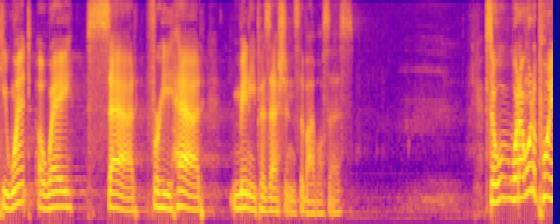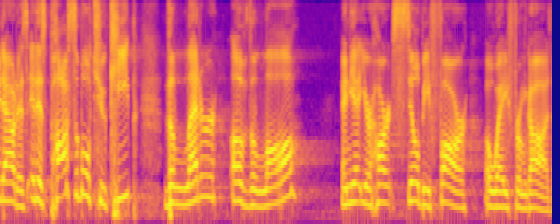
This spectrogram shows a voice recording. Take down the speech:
He went away sad, for he had many possessions, the Bible says. So, what I want to point out is it is possible to keep the letter of the law and yet your heart still be far away from God.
